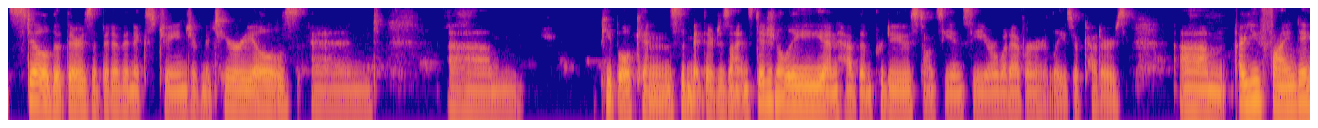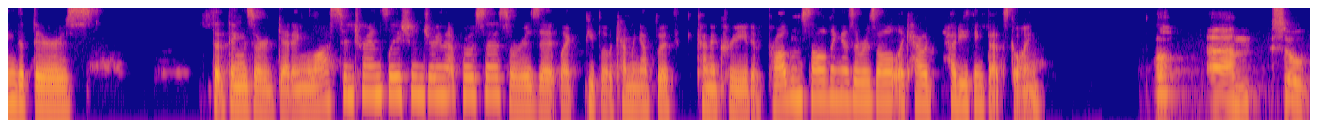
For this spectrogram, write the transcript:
still that there's a bit of an exchange of materials and um, people can submit their designs digitally and have them produced on CNC or whatever laser cutters. Um, are you finding that there's that things are getting lost in translation during that process, or is it like people are coming up with kind of creative problem solving as a result? Like how how do you think that's going? Well, um, so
